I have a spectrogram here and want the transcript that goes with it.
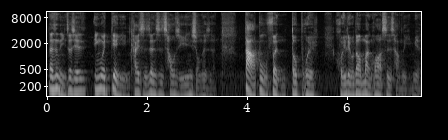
但是你这些因为电影开始认识超级英雄的人，大部分都不会回流到漫画市场里面，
